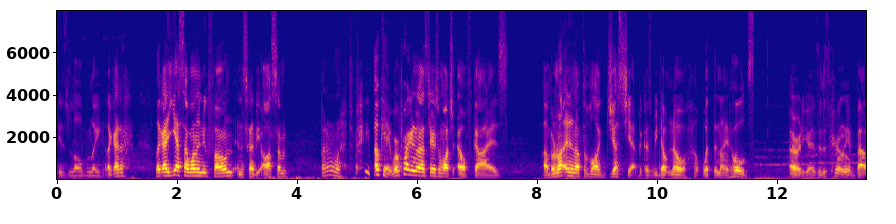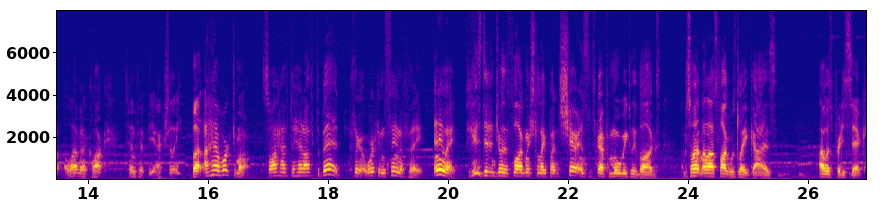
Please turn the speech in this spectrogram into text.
is lovely. Like I, like I yes, I want a new phone and it's gonna be awesome, but I don't want to have to pay. Okay, we're probably gonna go downstairs and watch Elf, guys. Um, but I'm not in enough to vlog just yet because we don't know what the night holds. Alrighty, guys, it is currently about 11 o'clock, 10:50 actually. But I have work tomorrow, so I have to head off to bed because I got work in Santa Fe. Anyway, if you guys did enjoy this vlog, make sure to like button, share it, and subscribe for more weekly vlogs. I'm sorry that my last vlog was late, guys. I was pretty sick.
